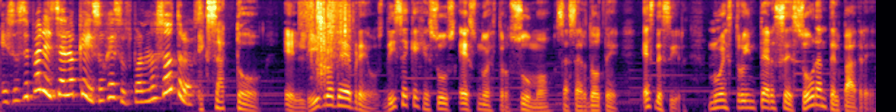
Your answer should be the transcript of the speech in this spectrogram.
Eso se parece a lo que hizo Jesús por nosotros. Exacto. El libro de Hebreos dice que Jesús es nuestro sumo sacerdote, es decir, nuestro intercesor ante el Padre,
